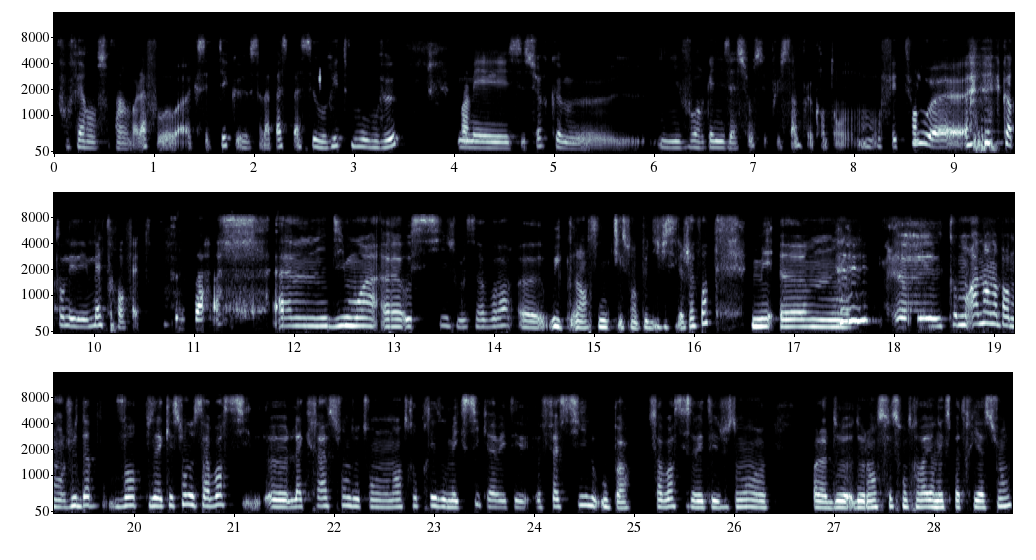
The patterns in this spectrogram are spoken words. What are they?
faut faire, enfin voilà, faut accepter que ça va pas se passer au rythme où on veut. Mais c'est sûr que euh, niveau organisation, c'est plus simple quand on, on fait tout, euh, quand on est des maîtres en fait. Euh, Dis-moi aussi, je voulais savoir, oui, alors c'est une question un peu difficile à chaque fois, mais comment Ah non, non, pardon, je veux d'abord te poser la question de savoir si la création de ton entreprise au Mexique avait été facile ou pas, savoir si ça avait été justement voilà, de, de, lancer son travail en expatriation.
